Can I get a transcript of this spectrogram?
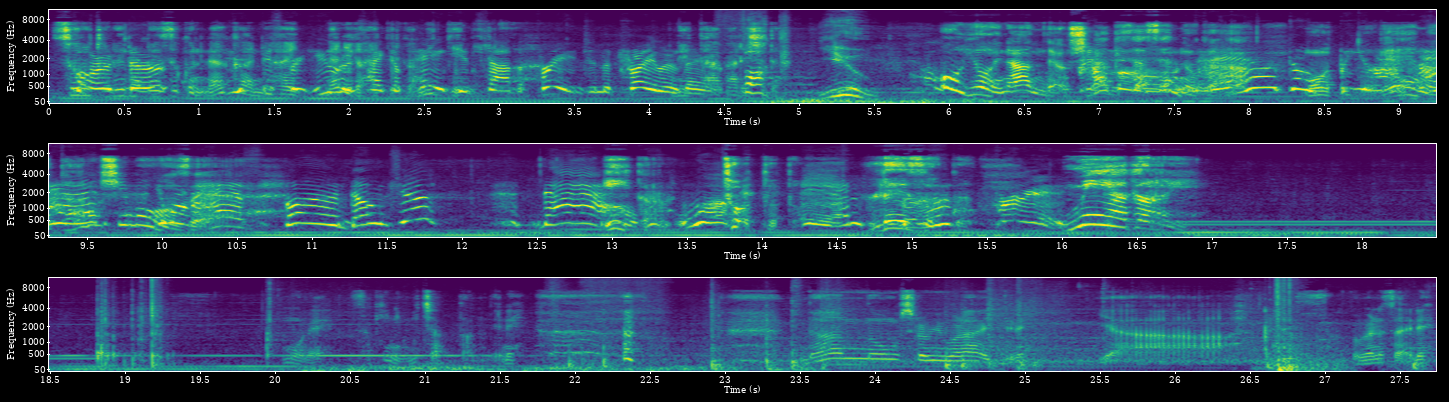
そのトレーラー冷蔵庫の中に入って何が入ってるか見てみる。ネタバレした.おいおい、なんだよ、調べさせんのか？もっとゲーム楽しもうぜ。いいから、とっとと、冷蔵庫、見やがれもうね、先に見ちゃったんでね。何の面白みもないってね。いやー、ごめんなさいね。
